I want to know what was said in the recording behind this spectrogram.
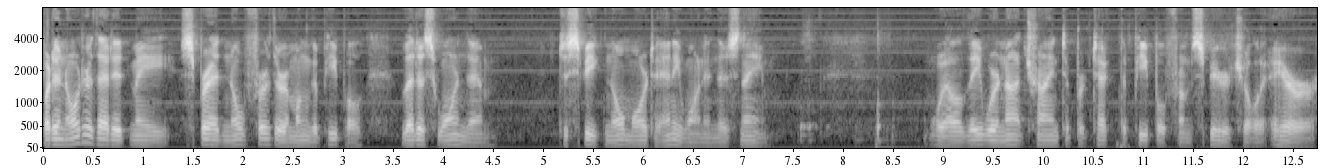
But in order that it may spread no further among the people, let us warn them to speak no more to anyone in this name. Well, they were not trying to protect the people from spiritual error,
